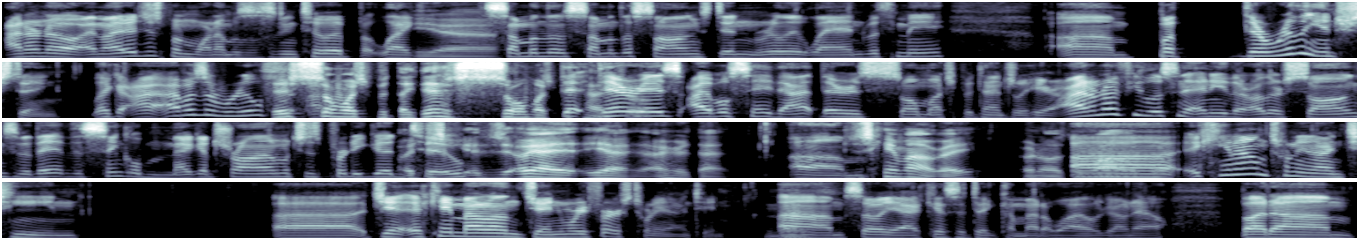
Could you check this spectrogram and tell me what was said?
I don't know, I might have just been when I was listening to it, but like Yeah. some of the some of the songs didn't really land with me. Um, but they're really interesting. Like, I, I was a real There's so much, but like there's so much Th- there is, I will say that there is so much potential here. I don't know if you listen to any of their other songs, but they have the single Megatron, which is pretty good Oh, it too. just- oh yeah, yeah. I heard that. It Um, just came out, right? Or no, while uh, it came out in 2019. Uh, Jan- it came out on January 1st, 2019. Nice. Um, so yeah, I guess it did come out a while ago now. But um,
